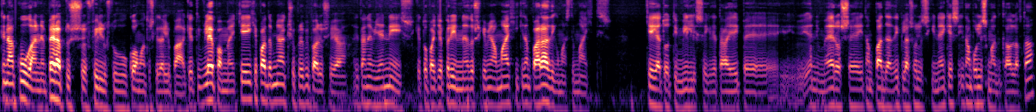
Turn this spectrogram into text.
την ακούγανε πέρα από τους φίλους του κόμματος κτλ. Και, και τη βλέπαμε και είχε πάντα μια αξιοπρεπή παρουσία. Ήταν ευγενής και το είπα και πριν, έδωσε και μια μάχη και ήταν παράδειγμα στη μάχη της και για το ότι μίλησε και τα είπε, ενημέρωσε, ήταν πάντα δίπλα σε όλες τις γυναίκες, ήταν πολύ σημαντικά όλα αυτά.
